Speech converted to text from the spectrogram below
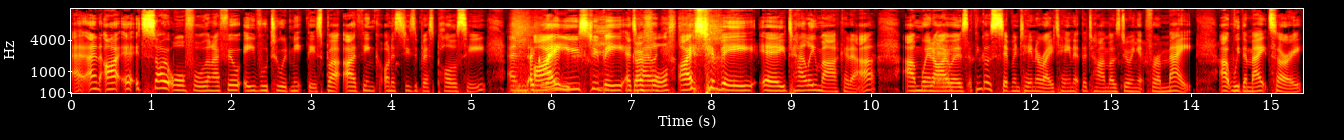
and I, it's so awful, and I feel evil to admit this, but I think honesty is the best policy. And I used to be a Go tally, forth. I used to be a tally marketer um, when I was, I think I was seventeen or eighteen at the time. I was doing it for a mate, uh, with a mate, sorry,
